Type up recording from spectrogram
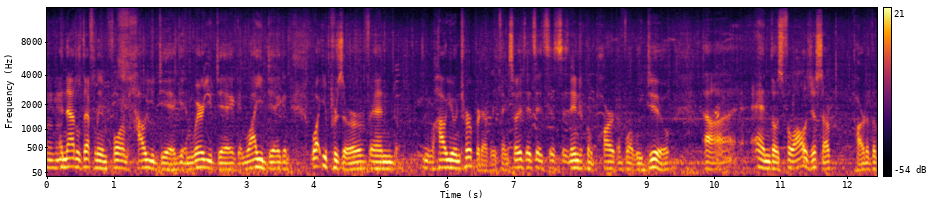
and that'll definitely inform how you dig and where you dig and why you dig and what you preserve and you know, how you interpret everything. So it's, it's, it's, it's an integral part of what we do, uh, and those philologists are part of the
